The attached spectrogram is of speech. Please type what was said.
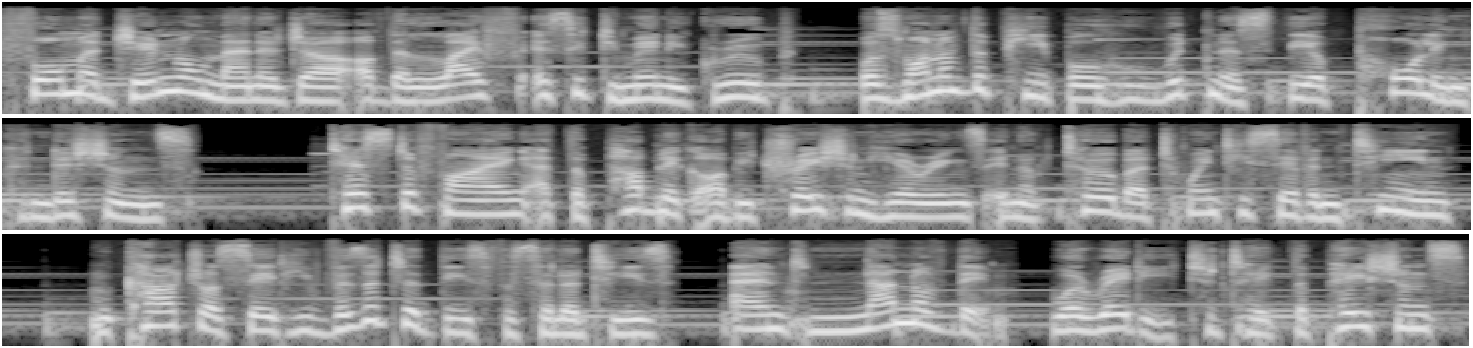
former general manager of the Life Esidimeni Group, was one of the people who witnessed the appalling conditions. Testifying at the public arbitration hearings in October 2017, Mkhatshwa said he visited these facilities and none of them were ready to take the patients,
